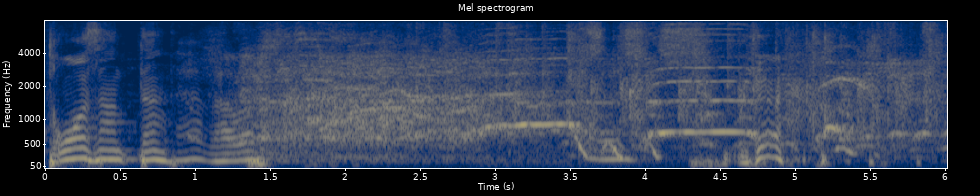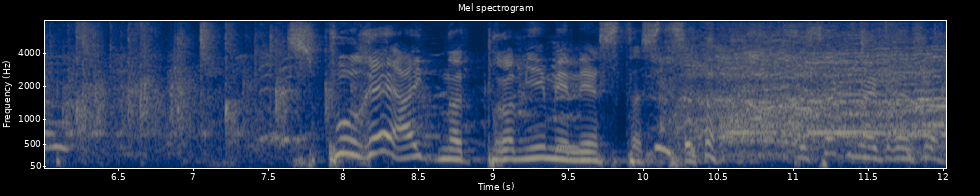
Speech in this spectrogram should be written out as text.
Trois ans de temps. Tu pourrais être notre premier ministre. C'est ça qui m'impressionne.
